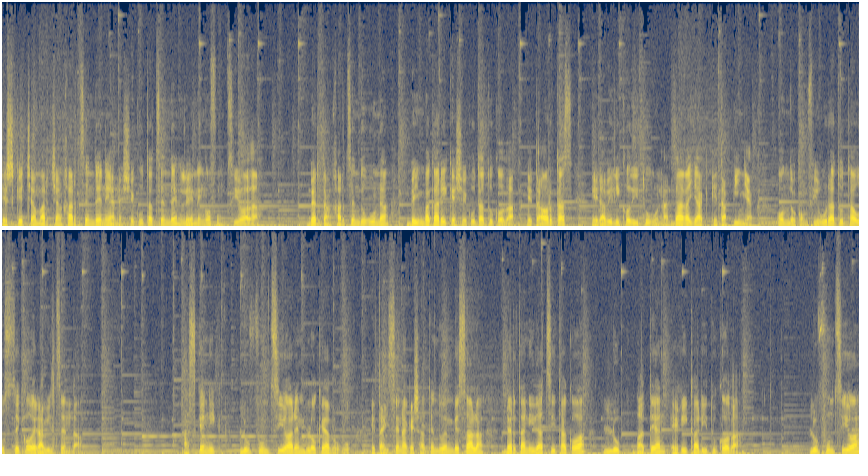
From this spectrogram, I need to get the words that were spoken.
esketxa martxan jartzen denean esekutatzen den lehenengo funtzioa da bertan jartzen duguna behin bakarrik esekutatuko da eta hortaz erabiliko ditugun aldagaiak eta pinak ondo konfiguratuta uzteko erabiltzen da. Azkenik, loop funtzioaren blokea dugu eta izenak esaten duen bezala bertan idatzitakoa loop batean egikarituko da. Loop funtzioa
